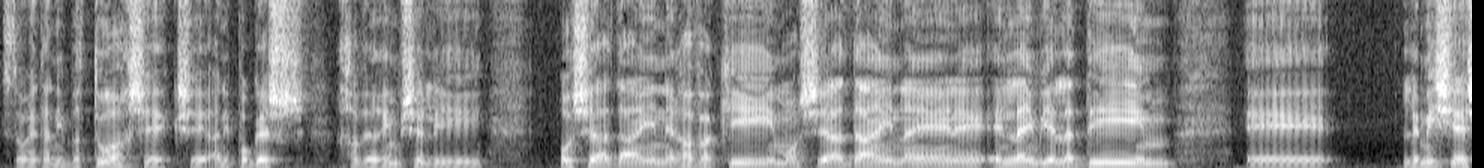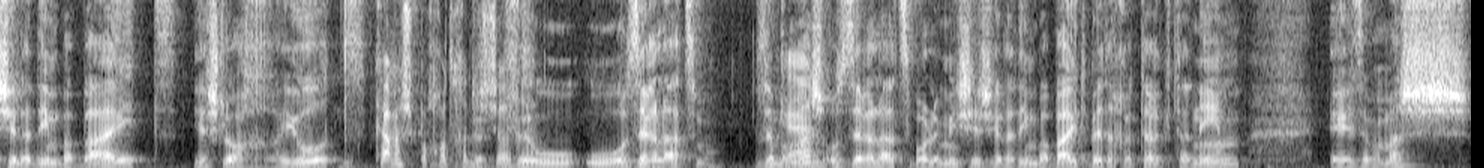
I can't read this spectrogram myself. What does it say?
זאת אומרת, אני בטוח שכשאני פוגש חברים שלי, או שעדיין רווקים, או שעדיין אה, אין להם ילדים, אה, למי שיש ילדים בבית, יש לו אחריות. כמה שפחות חדשות. והוא הוא עוזר לעצמו. זה כן. ממש עוזר לעצמו למי שיש ילדים בבית, בטח יותר קטנים. אה, זה ממש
